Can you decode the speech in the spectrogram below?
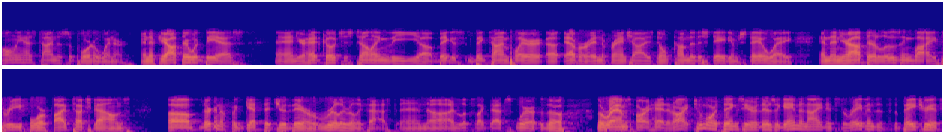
only has time to support a winner, and if you're out there with BS and your head coach is telling the uh, biggest big time player uh, ever in the franchise, don't come to the stadium, stay away, and then you're out there losing by three, four, five touchdowns. Uh, they're going to forget that you're there really, really fast, and uh, it looks like that's where the the Rams are headed. All right, two more things here. There's a game tonight. It's the Ravens. It's the Patriots.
